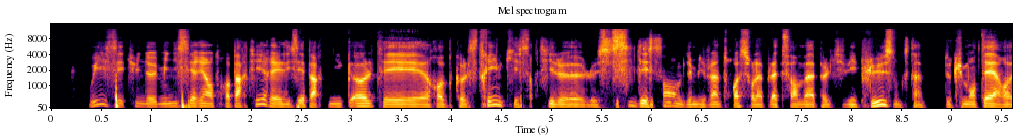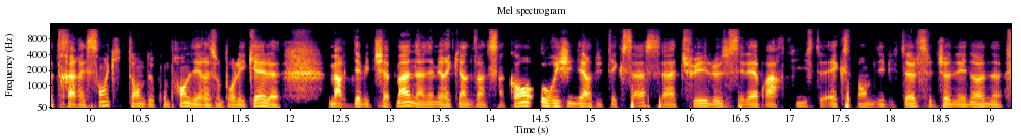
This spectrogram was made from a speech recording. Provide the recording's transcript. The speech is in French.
Oui, c'est une mini-série en trois parties réalisée par Nick Holt et Rob Colstream qui est sortie le, le 6 décembre 2023 sur la plateforme Apple TV+. Donc c'est un documentaire euh, très récent qui tente de comprendre les raisons pour lesquelles Mark David Chapman, un Américain de 25 ans, originaire du Texas, a tué le célèbre artiste ex-membre des Beatles, John Lennon,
